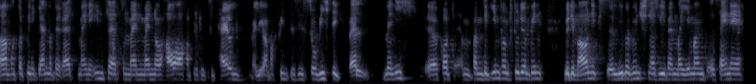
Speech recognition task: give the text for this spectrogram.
Ähm, und da bin ich gerne bereit, meine Insights und mein, mein Know-how auch ein bisschen zu teilen, weil ich einfach finde, das ist so wichtig. Weil wenn ich äh, gerade beim Beginn vom Studium bin, würde ich mir auch nichts äh, lieber wünschen, als wie wenn mir jemand äh, seine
